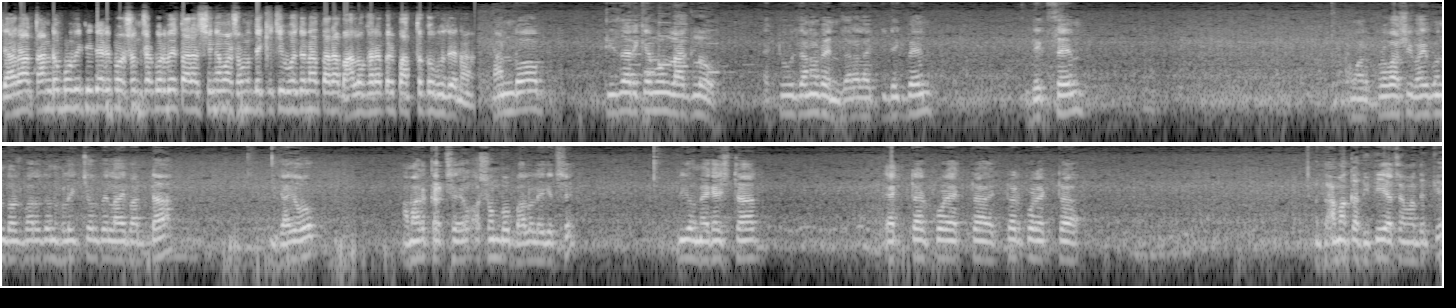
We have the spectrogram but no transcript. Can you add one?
যারা তাণ্ডব মুভি টিজারের প্রশংসা করবে, তারা সিনেমা সম্বন্ধে কিছু বোঝে না, তারা ভালো খারাপের পার্থক্য বুঝে না। তাণ্ডব টিজার কেমন লাগল? একটু জানাবেন, যারা লাইভটি দেখবেন, দেখছেন। আমার প্রবাসী ভাই বোন দশ বারো জন হলেই চলবে লাইভ আড্ডা। যাই হোক, আমার কাছে অসম্ভব ভালো লেগেছে। প্রিয় মেগাস্টার একটার পর একটা, একটার পর একটা ধামাকা দিতেই আছে আমাদেরকে।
